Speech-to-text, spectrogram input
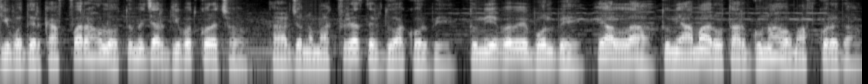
গিবদের কাফফারা হলো, তুমি যার গিবত করেছ, তার জন্য মাগফিরাতের দোয়া করবে। তুমি এভাবে বলবে, হে আল্লাহ, তুমি আমার ও তার গুনাহ মাফ করে দাও।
